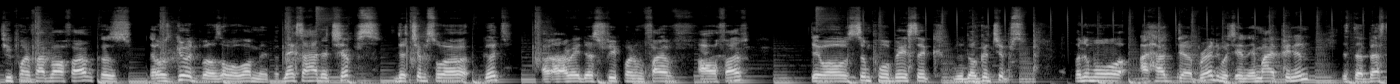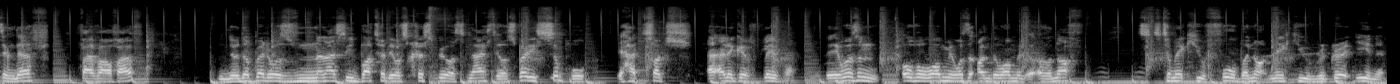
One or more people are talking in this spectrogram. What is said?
2.5 out of 5 because it was good, but it was overwhelming. Next, I had the chips. The chips were good. I, I rated this 3.5 out of 5. They were simple, basic, they were good chips. Furthermore, I had the bread, which in, in my opinion is the best in there, 5 out of 5. Know, the bread was nicely buttered, it was crispy, it was nice, it was very simple. It had such an elegant flavor. It wasn't overwhelming, it wasn't underwhelming, it was enough to make you full but not make you regret eating it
